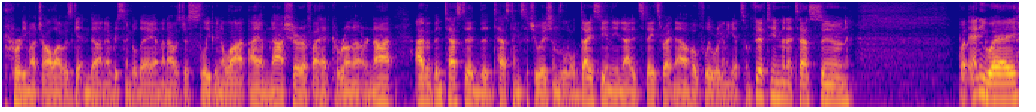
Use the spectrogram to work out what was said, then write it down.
pretty much all I was getting done every single day, and then I was just sleeping a lot. I am not sure if I had corona or not. I haven't been tested. The testing situation's a little dicey in the United States right now. Hopefully, we're going to get some 15 minute tests soon. But anyway,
